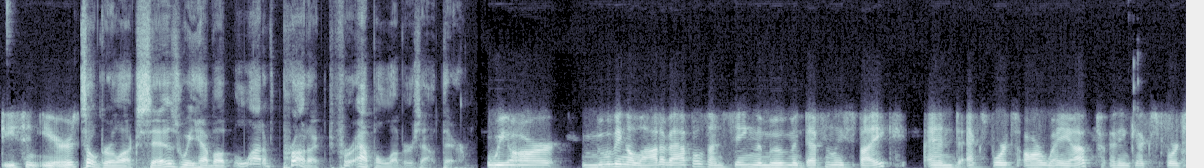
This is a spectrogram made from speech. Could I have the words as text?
decent years. So Gerlach says we have a lot of product for apple lovers out there. We are moving a lot of apples. I'm seeing the movement definitely spike, and exports are way up. I think exports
